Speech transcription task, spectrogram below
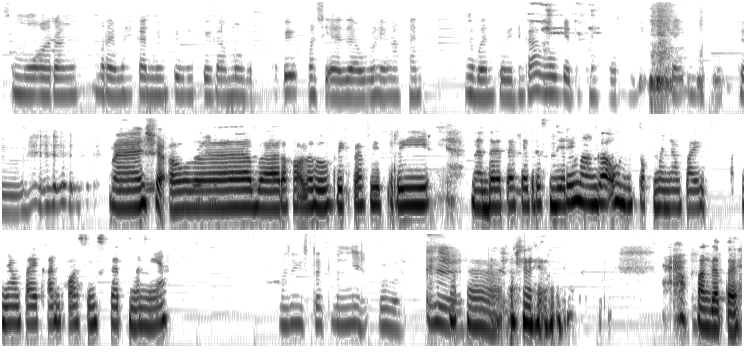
semua orang meremehkan mimpi-mimpi kamu gitu. Tapi masih ada Allah yang akan ngebantuin kamu gitu. Kayak gitu. Masya Allah Barakallahu Fik Fitri. Nah dari Teh Fitri sendiri mangga untuk menyampaikan menyampaikan closing statementnya closing statementnya? Oh. mangga teh.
